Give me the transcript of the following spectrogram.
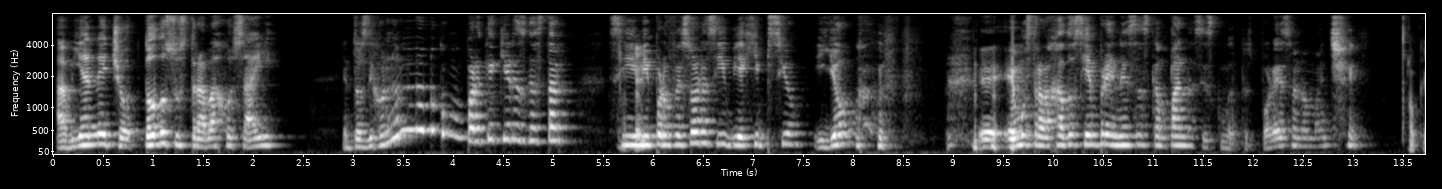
habían hecho todos sus trabajos ahí. Entonces dijo, no, no, no, no, ¿para qué quieres gastar? Si mi profesor así, viegipcio, y yo eh, hemos trabajado siempre en esas campanas. es como, pues por eso no manche. Ok.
